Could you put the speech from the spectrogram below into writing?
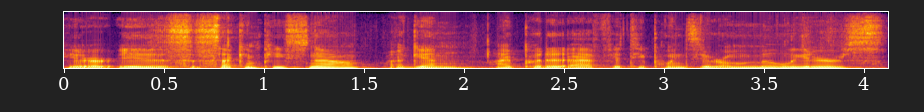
Here is the second piece now. Again, I put it at 50.0 milliliters.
